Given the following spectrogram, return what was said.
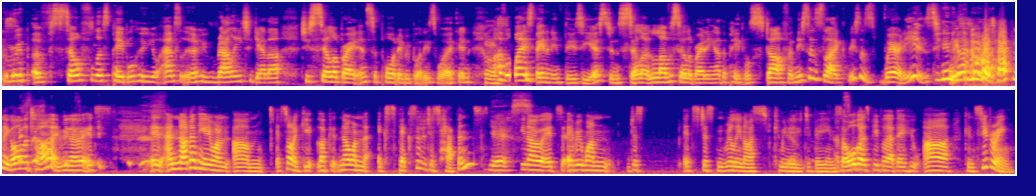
group of selfless people who you're absolutely who rally together to celebrate and support everybody's work. And Yes. I've always been an enthusiast and cele- love celebrating other people's stuff, and this is like this is where it is. You know, this is where it's happening all the time. You know, it's it, and I don't think anyone. Um, it's not a gift. Like no one expects it. It just happens. yes, You know, it's everyone just. It's just a really nice community to be in. So all those people out there who are considering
